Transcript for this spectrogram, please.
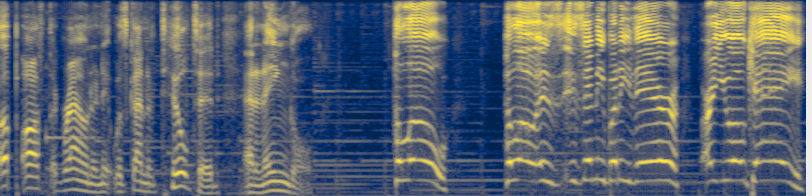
up off the ground and it was kind of tilted at an angle. Hello! Hello, is, is anybody there? Are you okay?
